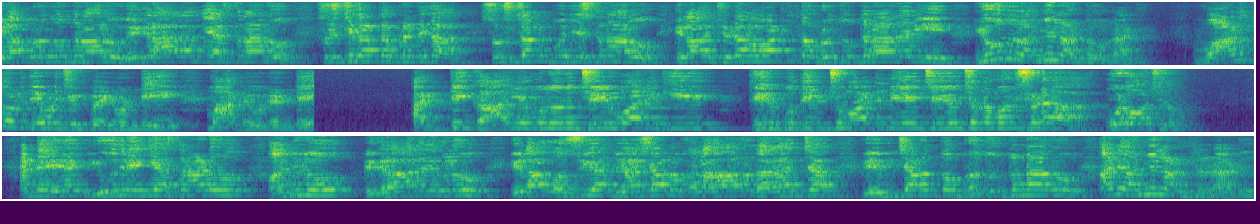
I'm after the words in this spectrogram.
ఇలా బ్రతుకుతున్నారు విగ్రహాలను చేస్తున్నారు సృష్టికర్త ప్రతిగా సృష్టాన్ని పూజిస్తున్నారు ఇలా చెడల వాటితో బ్రతుకుతున్నారు అని యూదులు అన్యులు అంటూ ఉన్నాడు. వాళ్ళతో దేవుడు చెప్పేటువంటి మాట ఏమిటంటే అట్టి కార్యములను చేయువారికి తీర్పు తీర్చు వాటిని చేయుచున్న మనుషుడా మూడో వచనం. అంటే యూదులు ఏం చేస్తున్నాడు? అన్యులు విగ్రహాలయకులు ఇలా వసూయ ద్వేషాలు కలహాలు నరహత్య వ్యభిచారంతో బ్రతుకుతున్నారు అని అన్యులు అంటున్నాడు.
